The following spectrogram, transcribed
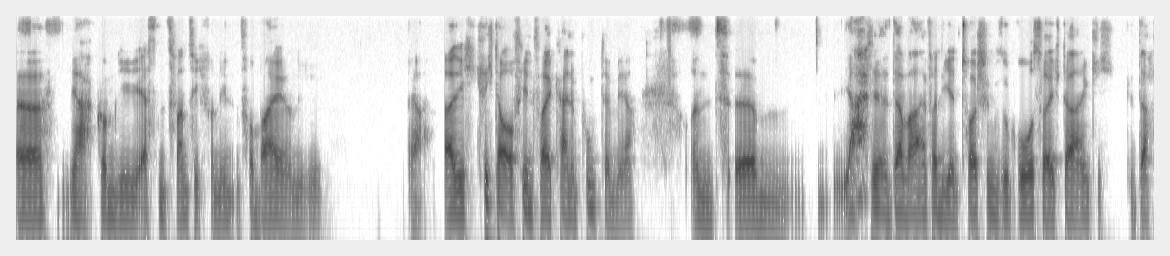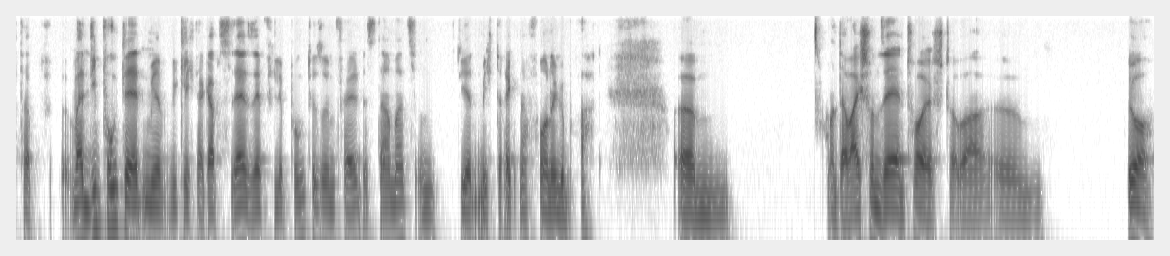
äh, ja, kommen die ersten 20 von hinten vorbei. Und ich, ja, also ich kriege da auf jeden Fall keine Punkte mehr. Und ähm, ja, da war einfach die Enttäuschung so groß, weil ich da eigentlich gedacht habe, weil die Punkte hätten mir wirklich, da gab es sehr, sehr viele Punkte so im Verhältnis damals und die hätten mich direkt nach vorne gebracht. Ähm, und da war ich schon sehr enttäuscht, aber ähm, ja,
